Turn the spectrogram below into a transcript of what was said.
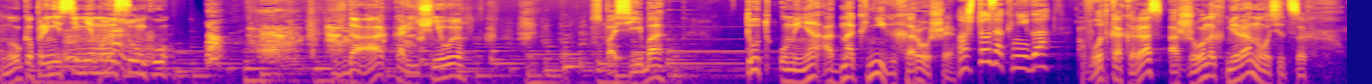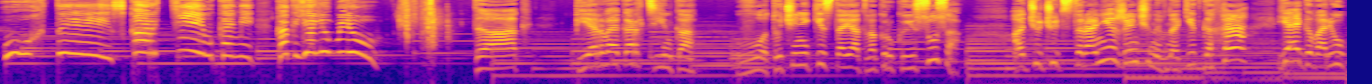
ну-ка принеси мне мою сумку. Да, коричневую. Спасибо Тут у меня одна книга хорошая. А что за книга? Вот как раз о женах-мироносицах Ух ты, с картинками, как я люблю! Так, первая картинка. Вот, ученики стоят вокруг Иисуса А чуть-чуть в стороне женщины в накидках. Ха, я и говорю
